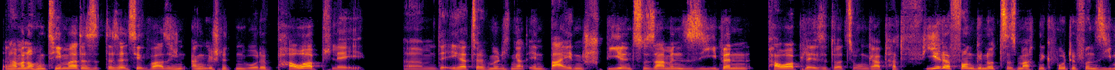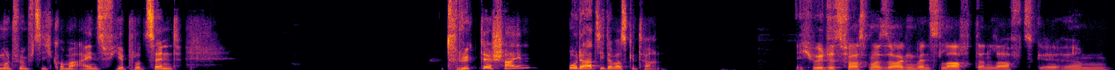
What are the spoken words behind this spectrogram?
Dann haben wir noch ein Thema, das, das jetzt hier quasi schon angeschnitten wurde. Powerplay. Ähm, der EHZF München hat in beiden Spielen zusammen sieben Powerplay-Situationen gehabt, hat vier davon genutzt. Das macht eine Quote von 57,14 Prozent. Trügt der Schein oder hat sich da was getan? Ich würde jetzt fast mal sagen, wenn es läuft, dann läuft's. Ähm,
